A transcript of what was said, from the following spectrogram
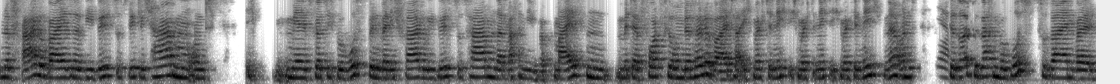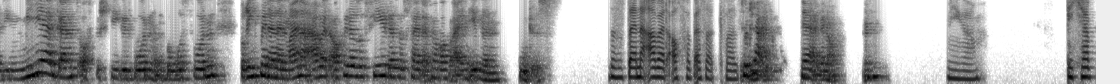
eine Frageweise, wie willst du es wirklich haben? Und ich mir jetzt plötzlich bewusst bin, wenn ich frage, wie willst du es haben, dann machen die meisten mit der Fortführung der Hölle weiter. Ich möchte nicht, ich möchte nicht, ich möchte nicht. Ne? Und ja. für solche Sachen bewusst zu sein, weil sie mir ganz oft gespiegelt wurden und bewusst wurden, bringt mir dann in meiner Arbeit auch wieder so viel, dass es halt einfach auf allen Ebenen gut ist. Dass es deine Arbeit auch verbessert quasi. Total. Ja, genau. Mhm. Mega. Ich habe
